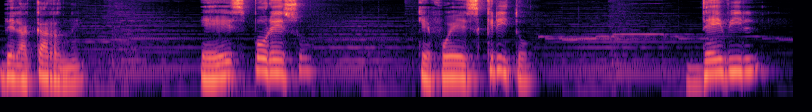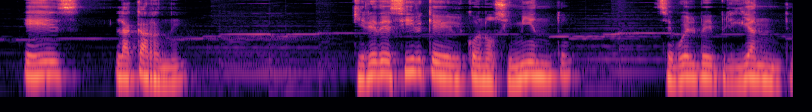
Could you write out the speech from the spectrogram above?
de la carne. Es por eso que fue escrito, débil es la carne. Quiere decir que el conocimiento se vuelve brillante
